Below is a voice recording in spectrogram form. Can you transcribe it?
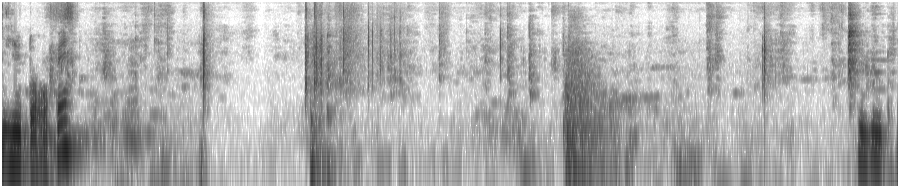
ये टॉप है। ये देख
